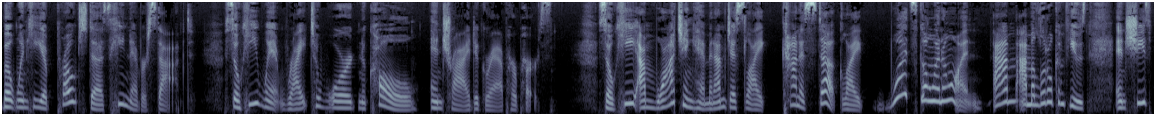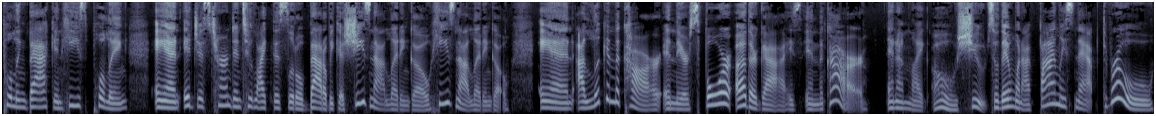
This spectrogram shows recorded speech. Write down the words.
But when he approached us, he never stopped. So he went right toward Nicole and tried to grab her purse. So he, I'm watching him and I'm just like kind of stuck, like, what's going on? I'm, I'm a little confused. And she's pulling back and he's pulling. And it just turned into like this little battle because she's not letting go. He's not letting go. And I look in the car and there's four other guys in the car. And I'm like, oh, shoot. So then when I finally snap through,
